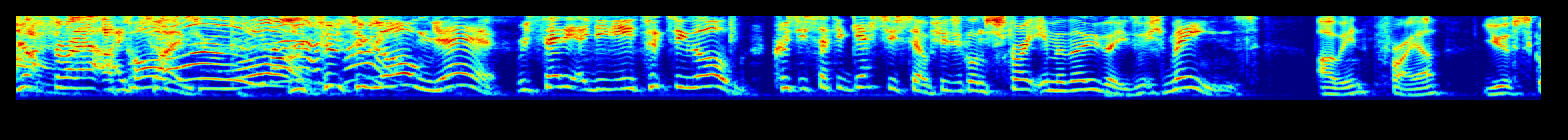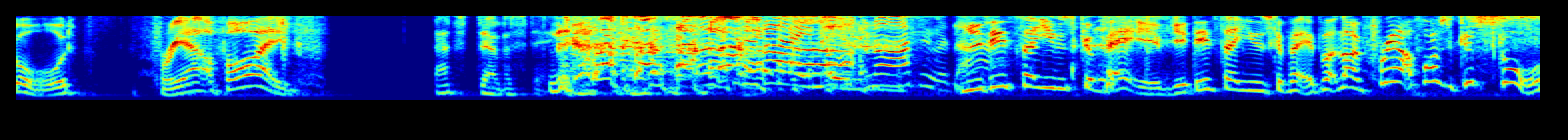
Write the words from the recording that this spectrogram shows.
just ran out of time. You took too long. Yeah, we said it. You, you took too long because you second guessed yourself. You just gone straight in the movies, which means Owen Freya, you have scored three out of five. That's devastating. I was going to say, not, not happy with that. You did say you was competitive. You did say you was competitive, but no, three out of five is a good score.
